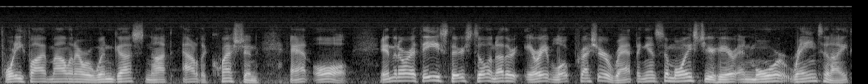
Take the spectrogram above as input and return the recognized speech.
45 mile an hour wind gusts, not out of the question at all. In the northeast, there's still another area of low pressure wrapping in some moisture here and more rain tonight,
